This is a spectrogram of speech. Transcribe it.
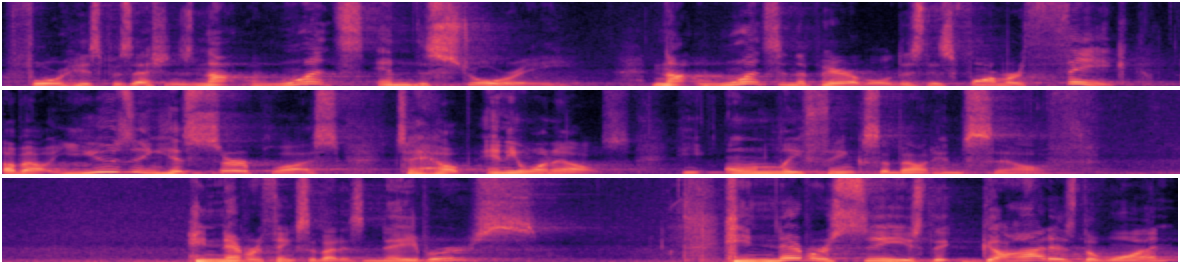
for his possessions. Not once in the story not once in the parable does this farmer think about using his surplus to help anyone else. He only thinks about himself. He never thinks about his neighbors. He never sees that God is the one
